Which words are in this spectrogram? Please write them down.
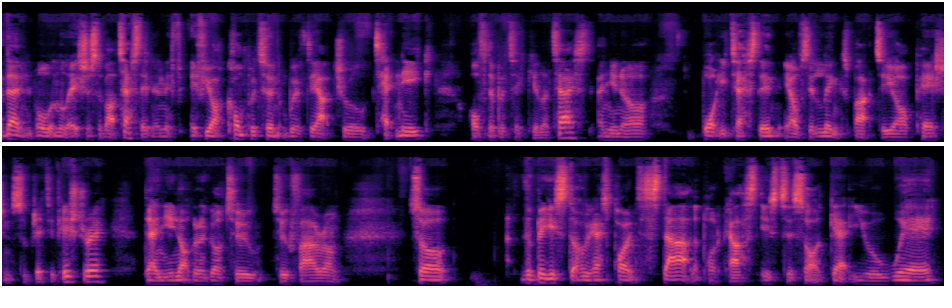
then ultimately it's just about testing. And if, if you're competent with the actual technique of the particular test and you know what you're testing, it obviously links back to your patient's subjective history, then you're not going to go too too far wrong. So the biggest, I guess, point to start the podcast is to sort of get you away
